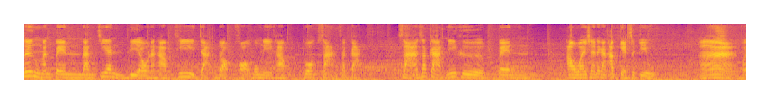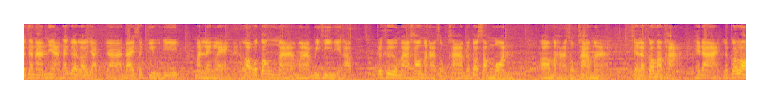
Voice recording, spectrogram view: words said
ซึ่งมันเป็น dungeon เดียวนะครับที่จะ drop ของพวกนี้ครับพวกสารสกัด สารสกัดนี่คือเป็นเอาไว้ใช้ในการอัปเกรด skill อ่าเพราะฉะนั้นเนี่ยถ้าเกิดเราอยากจะได้ skill ที่มันแรงๆเนี่ยเราก็ต้องมามาวิธีนี้ครับก็คือมาเข้ามหาสงครามแล้วก็ซัมมอนมหาสงครามมา เสร็จแล้วก็มาผ่านให้ได้ แล้วก็รอ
